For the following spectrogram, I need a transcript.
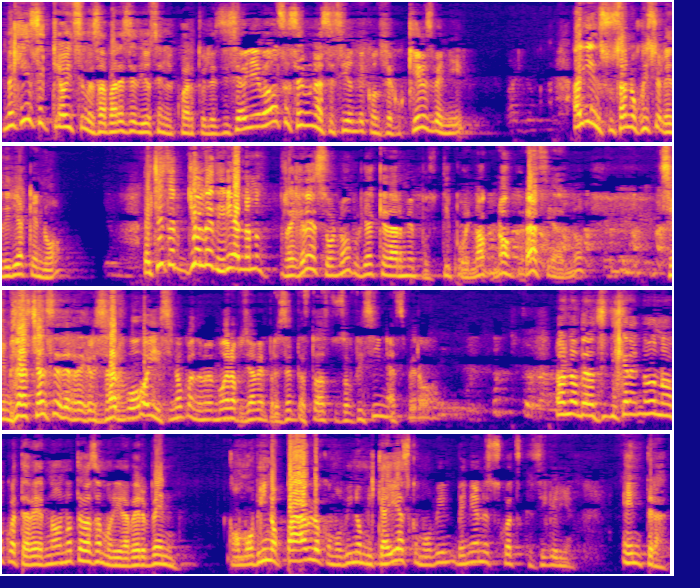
Imagínense que hoy se les aparece Dios en el cuarto y les dice, oye, vamos a hacer una sesión de consejo, ¿quieres venir? ¿Alguien en su sano juicio le diría que no? El chiste, yo le diría, nada más regreso, ¿no? Porque ya quedarme, pues, tipo, no, no, gracias, ¿no? Si me das chance de regresar, voy, y si no, cuando me muera, pues ya me presentas todas tus oficinas, pero... No, no, pero si dijera, no, no, cuate, a ver, no, no te vas a morir, a ver, ven. Como vino Pablo, como vino Micaías, como venían esos cuates que sí querían. Entra.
